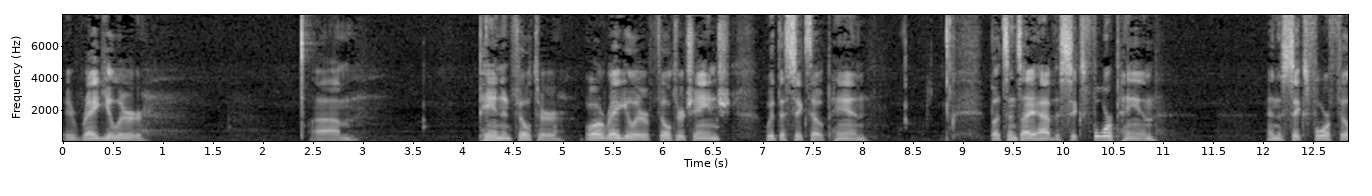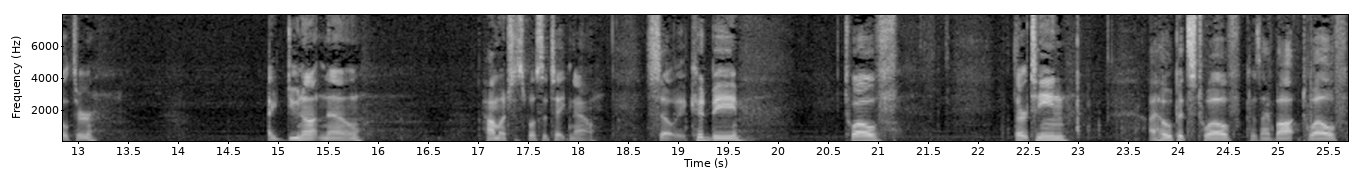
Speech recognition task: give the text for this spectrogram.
a regular um, pan and filter, or a regular filter change with the 6.0 pan. But since I have the 6.4 pan and the 6.4 filter, I do not know how much it's supposed to take now. So it could be 12, 13. I hope it's 12 because I bought 12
